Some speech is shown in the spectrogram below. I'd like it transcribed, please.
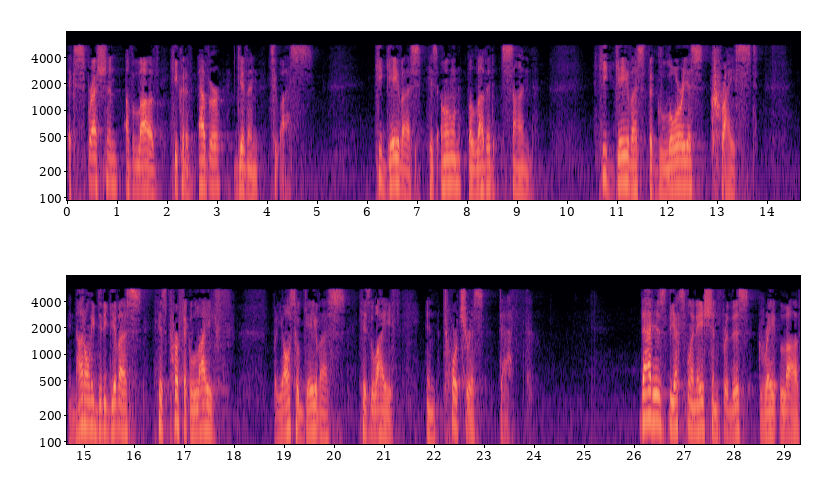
expression of love he could have ever given to us. He gave us his own beloved Son. He gave us the glorious Christ. And not only did he give us his perfect life, but he also gave us his life in torturous death. That is the explanation for this great love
